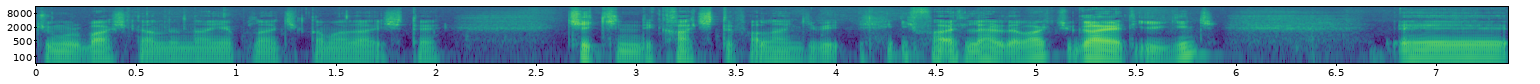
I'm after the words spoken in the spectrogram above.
Cumhurbaşkanlığından yapılan açıklamada işte çekindi kaçtı falan gibi ifadeler de var. Gayet ilginç. E,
